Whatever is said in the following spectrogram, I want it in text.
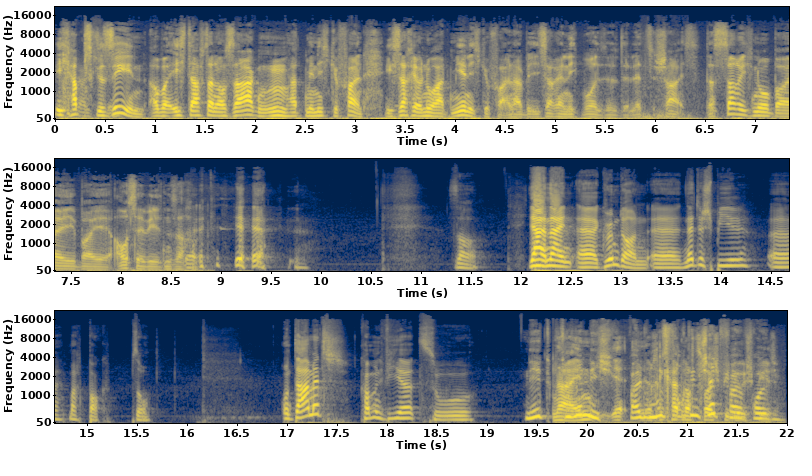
Ich hab's gesehen, aber ich darf dann auch sagen, hm, hat mir nicht gefallen. Ich sage ja nur, hat mir nicht gefallen. Ich sage ja nicht, boah, das ist der letzte Scheiß. Das sage ich nur bei, bei auserwählten Sachen. So. Ja, nein, äh, Grim Dawn, äh, nettes Spiel, äh, macht Bock. So. Und damit kommen wir zu. Nee, zu Nein, mir nicht, ja, weil du musst auch noch den zwei Chat Spiele verfolgen. gespielt.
